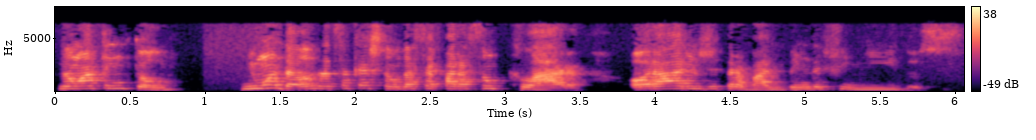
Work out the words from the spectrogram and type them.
não atentou. E uma delas é essa questão da separação clara, horários de trabalho bem definidos.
